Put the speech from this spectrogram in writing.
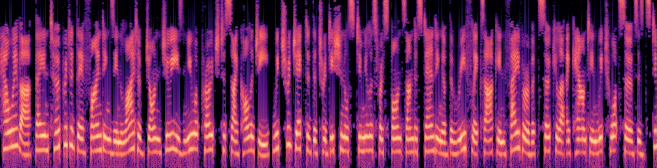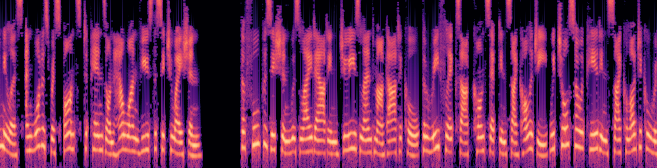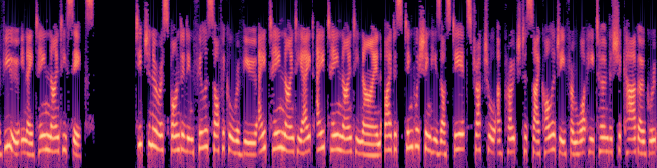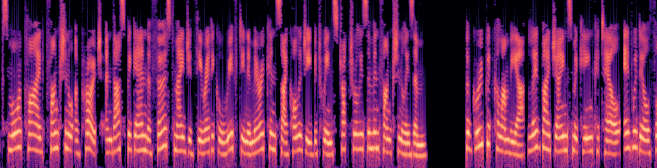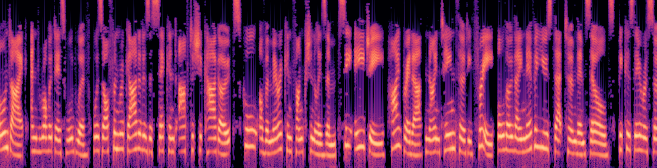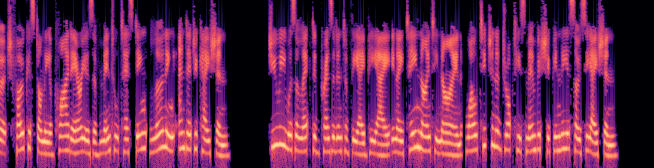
However, they interpreted their findings in light of John Dewey's new approach to psychology, which rejected the traditional stimulus-response understanding of the reflex arc in favor of a circular account in which what serves as stimulus, and what as response, depends on how one views the situation. The full position was laid out in Dewey's landmark article, The Reflex Arc Concept in Psychology, which also appeared in Psychological Review in 1896. Titchener responded in Philosophical Review 1898-1899 by distinguishing his austere structural approach to psychology from what he termed the Chicago group's more applied, functional approach, and thus began the first major theoretical rift in American psychology between structuralism and functionalism. The group at Columbia, led by James McKeen Cattell, Edward L. Thorndike, and Robert S. Woodworth, was often regarded as a second, after Chicago, school, of American functionalism see e.g., Heidbreder, 1933, although they never used that term themselves, because their research focused on the applied areas of mental testing, learning, and education. Dewey was elected president of the APA in 1899, while Titchener dropped his membership in the association.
